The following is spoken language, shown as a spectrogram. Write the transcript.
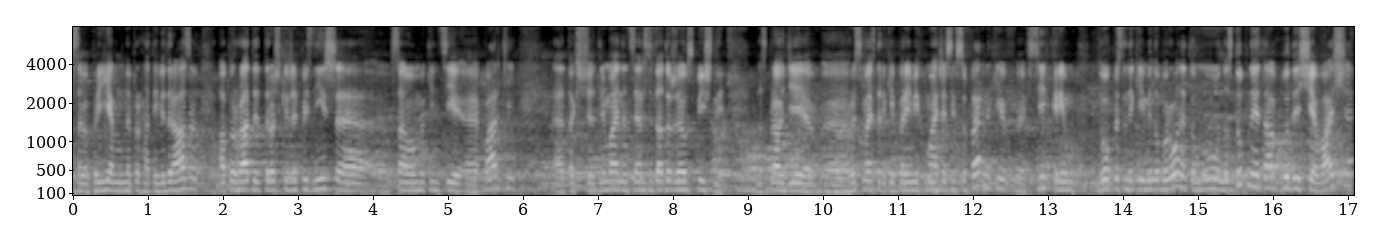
себе приємно не програти відразу, а програти трошки вже пізніше, е, в самому кінці е, партій. Так що для мене це результат вже успішний. Насправді, гросмейстер, який переміг майже всіх суперників, всіх, крім двох представників Міноборони, тому наступний етап буде ще важче.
